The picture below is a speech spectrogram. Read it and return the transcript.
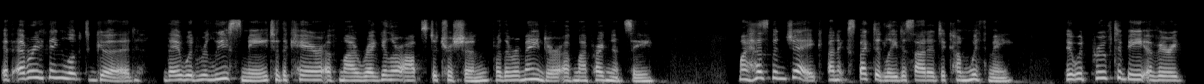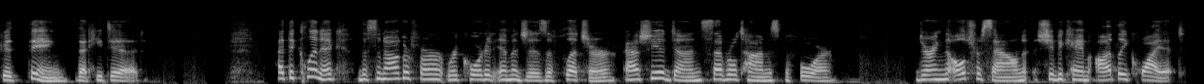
If everything looked good, they would release me to the care of my regular obstetrician for the remainder of my pregnancy. My husband Jake unexpectedly decided to come with me. It would prove to be a very good thing that he did. At the clinic, the sonographer recorded images of Fletcher as she had done several times before. During the ultrasound, she became oddly quiet.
